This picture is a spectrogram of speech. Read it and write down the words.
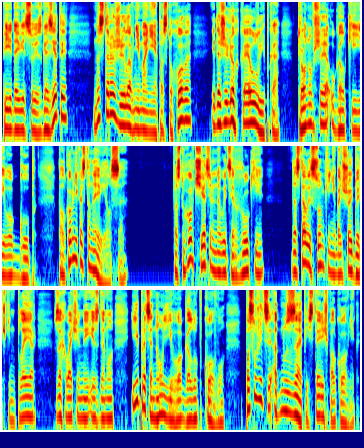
передовицу из газеты, насторожила внимание Пастухова и даже легкая улыбка, тронувшая уголки его губ. Полковник остановился. Пастухов тщательно вытер руки, достал из сумки небольшой дочкин плеер — захваченный из дому, и протянул его Голубкову. «Послушайте одну запись, товарищ полковник».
